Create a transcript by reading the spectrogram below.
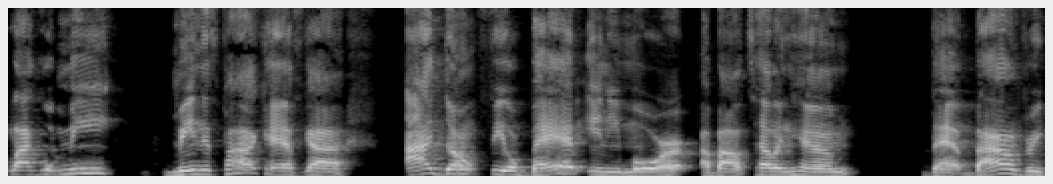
like with me being this podcast guy I don't feel bad anymore about telling him that boundary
